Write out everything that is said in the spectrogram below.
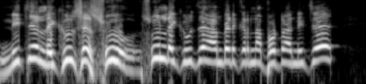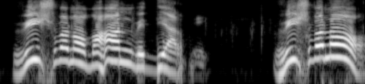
નીચે લખ્યું છે, શું શું લખ્યું છે? આંબેડકરના ફોટા નીચે, વિશ્વનો મહાન વિદ્યાર્થી. વિશ્વનો,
